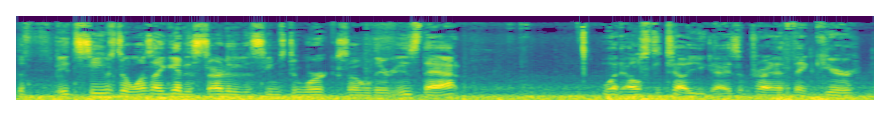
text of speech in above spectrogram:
The, it seems that once I get it started, it seems to work. So there is that. What else to tell you guys? I'm trying to think here.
